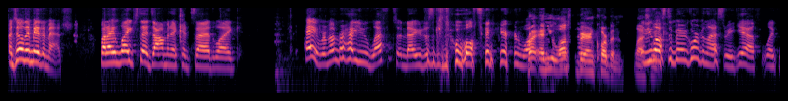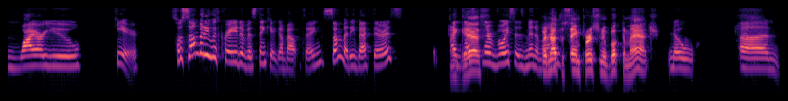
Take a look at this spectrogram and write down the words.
until they made the match. But I liked that Dominic had said like, "Hey, remember how you left and now you're just going to waltz in here and walk." Right, and you lost to Baron Corbin last And you week. lost to Baron Corbin last week. Yeah, like why are you here? So somebody with creative is thinking about things. Somebody back there is. I, I guess, guess. their voice is minimized. but not the same person who booked the match. no. Um,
